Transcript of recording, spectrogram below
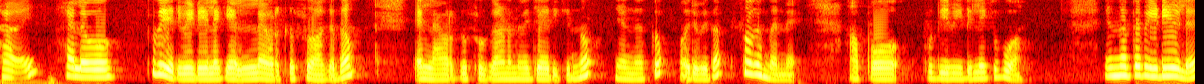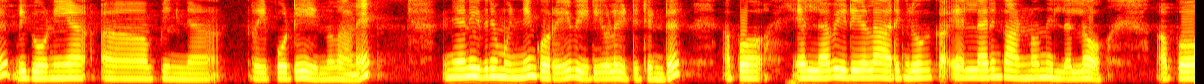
ഹായ് ഹലോ. പുതിയൊരു വീഡിയോയിലേക്ക് എല്ലാവർക്കും സ്വാഗതം. എല്ലാവർക്കും സുഖമാണെന്ന് വിചാരിക്കുന്നു. ഞങ്ങൾക്കും ഒരുവിധം സുഖം തന്നെ. അപ്പോൾ പുതിയ വീഡിയോയിലേക്ക് പോവാം. ഇന്നത്തെ വീഡിയോയിൽ ബിഗോണിയ പിന്നെ റിപ്പോർട്ട് ചെയ്യുന്നതാണ്. ഞാൻ ഇതിനു മുന്നേ കുറേ വീഡിയോകൾ ഇട്ടിട്ടുണ്ട്. അപ്പോൾ എല്ലാ വീഡിയോകളും ആരെങ്കിലുമൊക്കെ എല്ലാവരും കാണണമെന്നില്ലല്ലോ അപ്പോൾ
